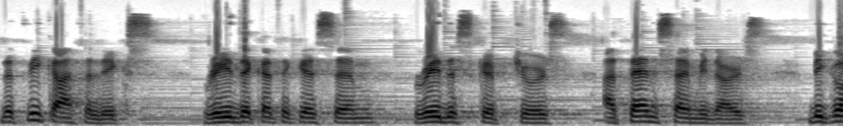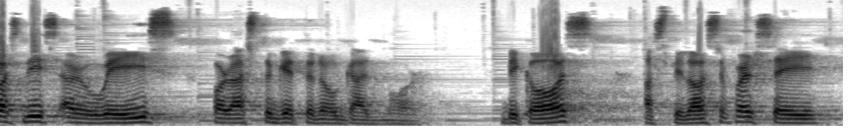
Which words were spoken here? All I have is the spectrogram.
that we Catholics read the Catechism, read the Scriptures, attend seminars, because these are ways for us to get to know God more. Because, as philosophers say,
